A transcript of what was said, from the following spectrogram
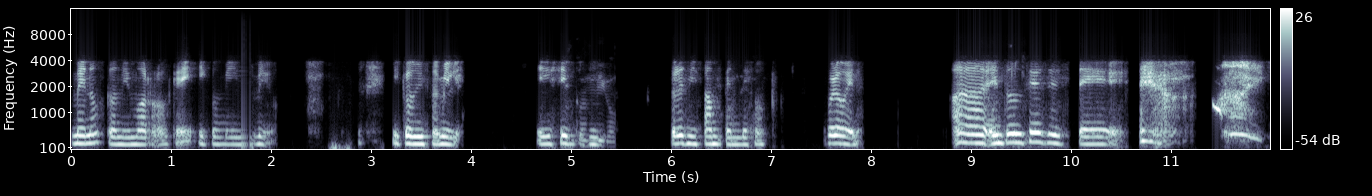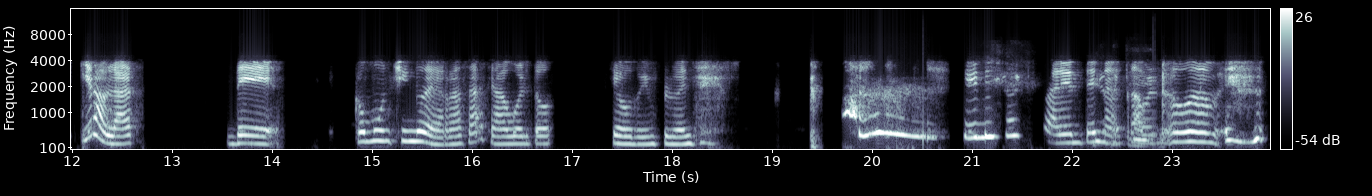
menos con mi morro, ¿ok? Y con mis amigos. Y con mi familia. Y sí, pues sí, conmigo. tú eres mi fan pendejo. Pero bueno. Ah, entonces, este. Quiero hablar de cómo un chingo de raza se ha vuelto pseudo-influencer. En esta cuarentena, Fíjate cabrón, no mames.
